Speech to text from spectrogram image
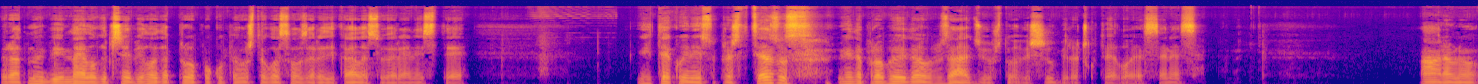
vjerojatno bi najlogičnije bilo da prvo pokupe ovo što glasao za radikale, suvereniste i te koji nisu prešli cenzus i da probaju da zađu što više u biračku telo SNS-a. A naravno,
